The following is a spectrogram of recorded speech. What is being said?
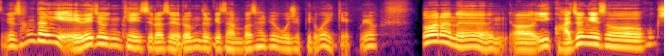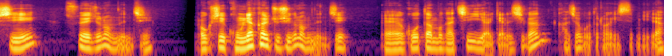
그래서 상당히 예외적인 케이스라서 여러분들께서 한번 살펴보실 필요가 있겠고요. 또 하나는 어, 이 과정에서 혹시 수혜주는 없는지, 혹시 공략할 주식은 없는지, 예, 그것도 한번 같이 이야기하는 시간 가져보도록 하겠습니다.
